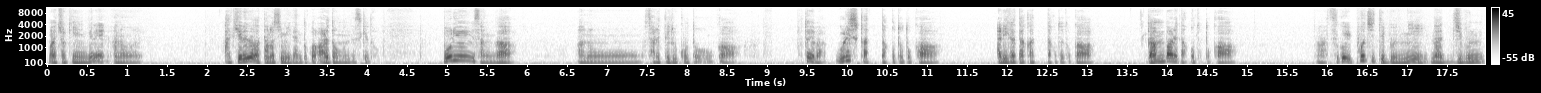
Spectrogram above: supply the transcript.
まあ貯金でね、あの、開けるのが楽しみみたいなところあると思うんですけど、森尾由美さんが、あのー、されてることが、例えば嬉しかったこととか、ありがたかったこととか、頑張れたこととか、あすごいポジティブにな自分、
